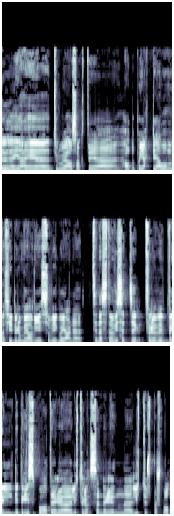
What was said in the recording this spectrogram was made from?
du, jeg tror jeg har sagt det jeg hadde på hjertet ja, om fibromyalgi, så vi går gjerne til neste. Vi setter for øvrig veldig pris på at dere lyttere sender inn eh, lytterspørsmål.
